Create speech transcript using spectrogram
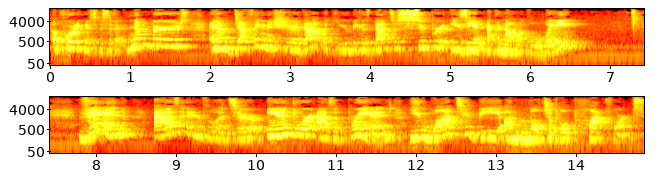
according to specific numbers, and I'm definitely gonna share that with you because that's a super easy and economical way. Then as an influencer and or as a brand, you want to be on multiple platforms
